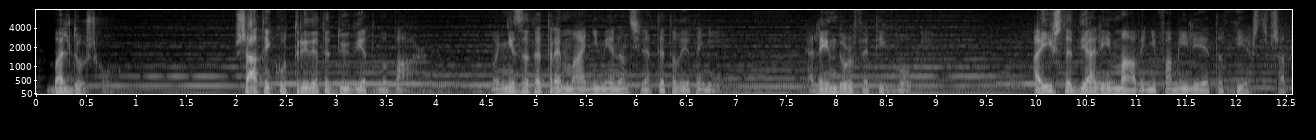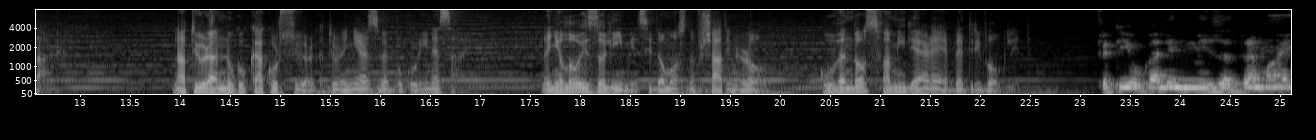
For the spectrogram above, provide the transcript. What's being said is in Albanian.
Baldushku Fshati ku 32 vjet më parë, më 23 maj 1981, ka lindur Fetik Vogli. Ai ishte djali i madh i një familjeje të thjeshtë fshatare. Natyra nuk u ka kursyer këtyre njerëzve bukurinë e saj, dhe një lloj izolimi, sidomos në fshatin Rodë, ku u vendos familja e re e Bedri Voglit. Fetiu ka lindur më 23 maj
